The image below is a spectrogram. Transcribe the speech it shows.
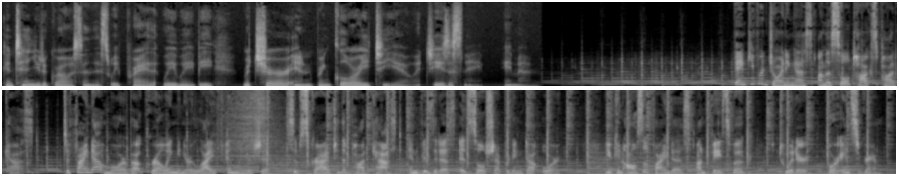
Continue to grow us in this, we pray, that we may be mature and bring glory to you. In Jesus' name, amen. Thank you for joining us on the Soul Talks podcast. To find out more about growing in your life and leadership, subscribe to the podcast and visit us at soulshepherding.org. You can also find us on Facebook, Twitter, or Instagram.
